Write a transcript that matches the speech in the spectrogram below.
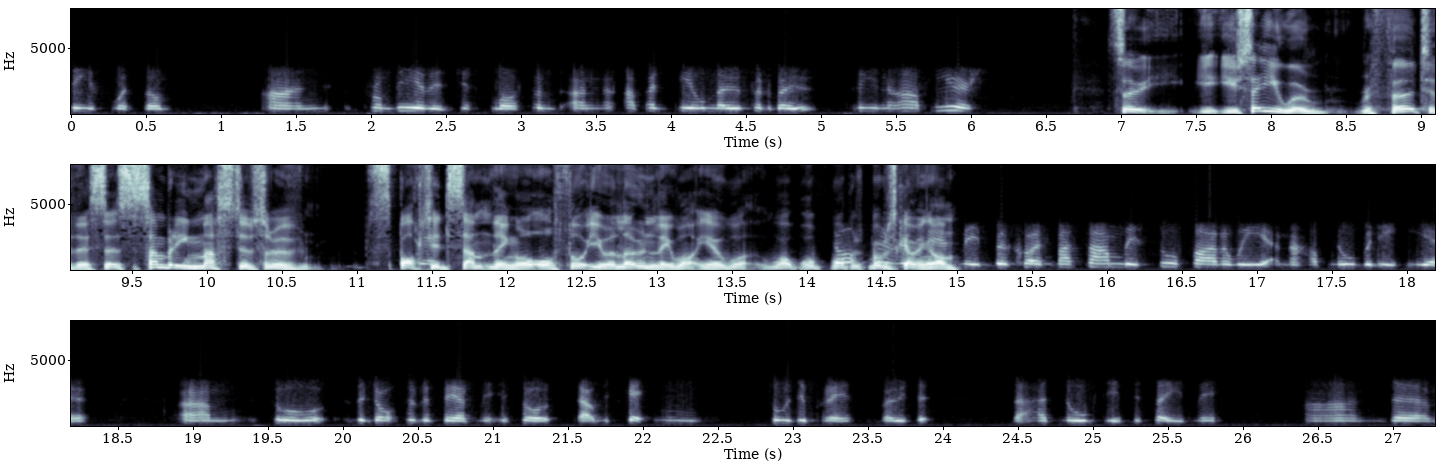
safe with them. And from there, it just blossomed, and I've had Gail now for about three and a half years. So, you, you say you were referred to this. So somebody must have sort of spotted something or, or thought you were lonely. What you know? What what what, what, was, what was going on? because my family's so far away and I have nobody here. Um, so the doctor referred me. So I was getting so depressed about it that I had nobody beside me, and um,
